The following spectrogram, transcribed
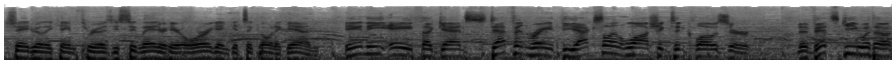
Shade really came through. As you see later here, Oregon gets it going again. In the eighth against Stephen Raitt, the excellent Washington closer. Nowitzki with a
